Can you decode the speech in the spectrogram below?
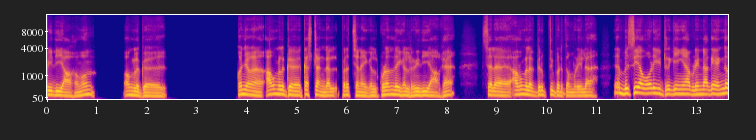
ரீதியாகவும் அவங்களுக்கு கொஞ்சம் அவங்களுக்கு கஷ்டங்கள் பிரச்சனைகள் குழந்தைகள் ரீதியாக சில அவங்கள திருப்திப்படுத்த முடியல. பிஸியாக ஓடிக்கிட்டு இருக்கீங்க அப்படின்னாக்க எங்கே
